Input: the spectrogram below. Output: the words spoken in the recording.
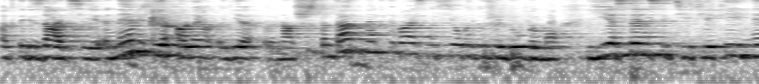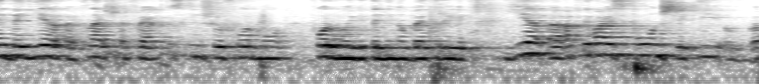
активізації енергії, але є наш стандартний активайз, ми всі його дуже любимо. Є сенситив, який не дає флеш-ефекту з іншою формою, формою вітаміну В3. Є е, активайз пунш, який е,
